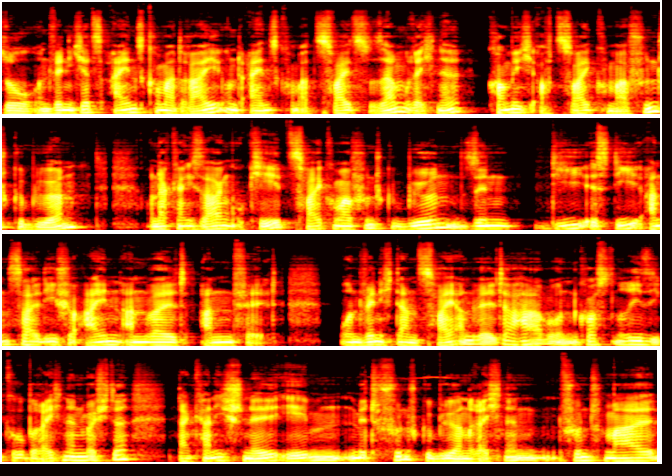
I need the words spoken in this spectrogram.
So, und wenn ich jetzt 1,3 und 1,2 zusammenrechne, komme ich auf 2,5 Gebühren. Und da kann ich sagen, okay, 2,5 Gebühren sind die, ist die Anzahl, die für einen Anwalt anfällt. Und wenn ich dann zwei Anwälte habe und ein Kostenrisiko berechnen möchte, dann kann ich schnell eben mit fünf Gebühren rechnen. Fünfmal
